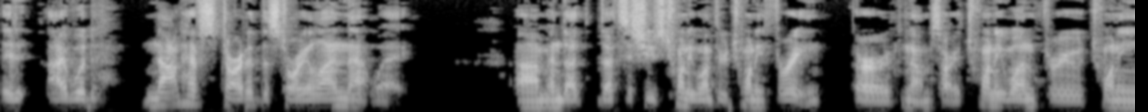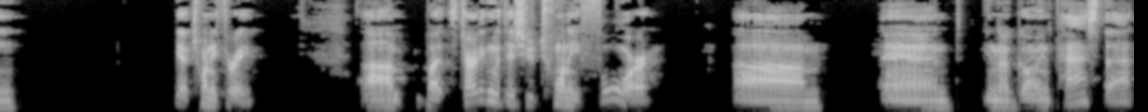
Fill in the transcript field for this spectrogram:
It, I would not have started the storyline that way. Um, and that that's issues twenty one through twenty three, or no, I'm sorry, twenty one through twenty. Yeah, twenty three. Um, but starting with issue twenty four, um, and you know, going past that,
